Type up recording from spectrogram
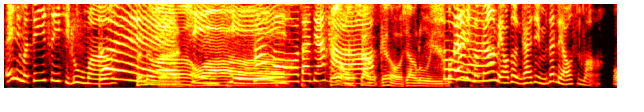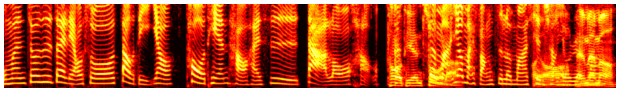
哎、欸，你们第一次一起录吗？对，真的吗？晴晴，Hello，大家好。跟偶像跟偶像录音。我看你们刚刚聊得很开心，你们在聊什么？我们就是在聊说，到底要透天好还是大楼好？透天错干嘛？要买房子了吗？现场有人吗？没有没有，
